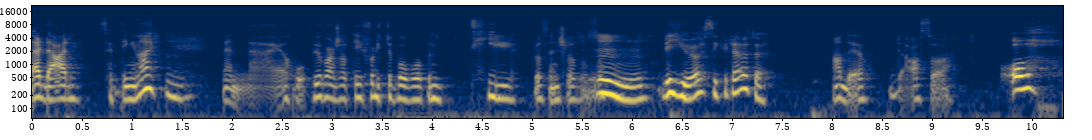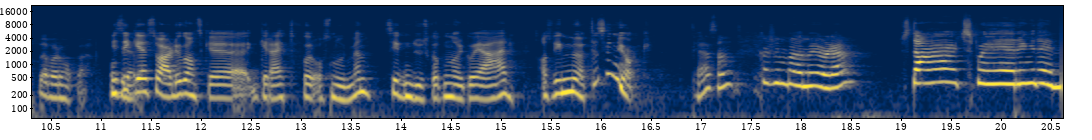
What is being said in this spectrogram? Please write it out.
det er der settingen er. Men eh, jeg håper jo kanskje at de flytter pop-upen til Los Angeles også. Mm. Det gjør sikkert det, vet du. Ja, det, det Altså Åh, det er bare å håpe. Hvis ikke så er det jo ganske greit for oss nordmenn, siden du skal til Norge og jeg er at vi møtes i New York. Det er sant. Kanskje vi bare må gjøre det. Start spreading it in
